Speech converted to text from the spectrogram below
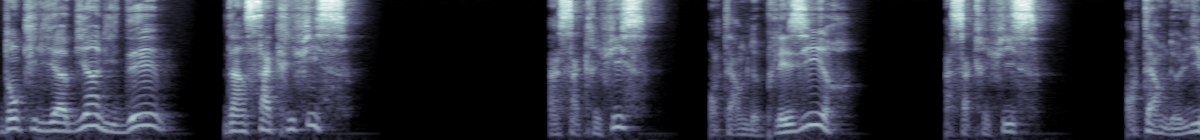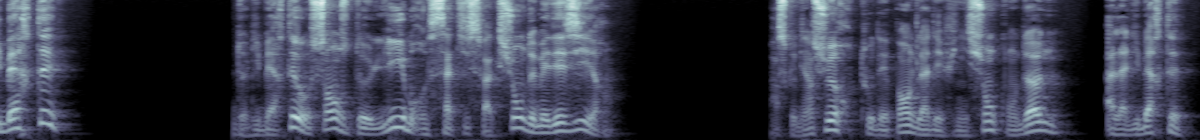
Donc il y a bien l'idée d'un sacrifice. Un sacrifice en termes de plaisir, un sacrifice en termes de liberté. De liberté au sens de libre satisfaction de mes désirs. Parce que bien sûr, tout dépend de la définition qu'on donne à la liberté.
